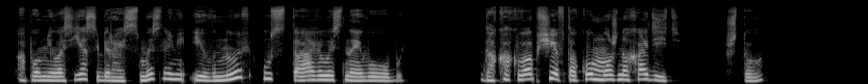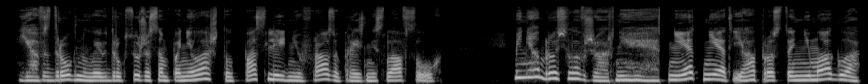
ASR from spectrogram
— опомнилась я, собираясь с мыслями, и вновь уставилась на его обувь. «Да как вообще в таком можно ходить?» «Что?» Я вздрогнула и вдруг с ужасом поняла, что последнюю фразу произнесла вслух. Меня бросило в жар. Нет, нет, нет, я просто не могла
